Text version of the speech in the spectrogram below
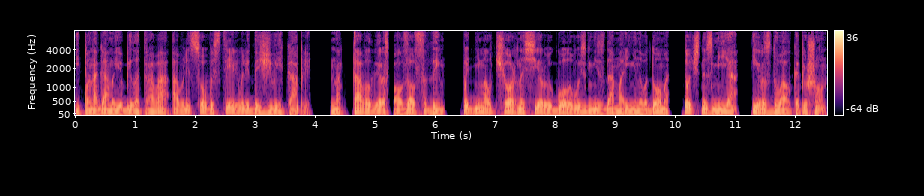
И по ногам ее била трава, а в лицо выстреливали дождевые капли. Над Таволгой расползался дым поднимал черно-серую голову из гнезда Марининого дома, точно змея, и раздувал капюшон.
